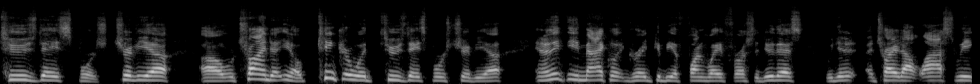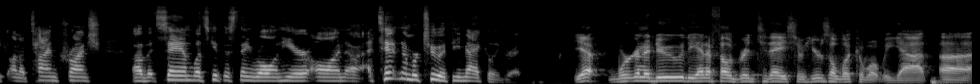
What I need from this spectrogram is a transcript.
Tuesday Sports Trivia. Uh, we're trying to, you know, tinker with Tuesday sports trivia. And I think the Immaculate Grid could be a fun way for us to do this. We did it, I tried it out last week on a time crunch. Uh, but Sam, let's get this thing rolling here on uh, attempt number two at the Immaculate Grid. Yep, we're gonna do the NFL grid today. So here's a look at what we got. Uh,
